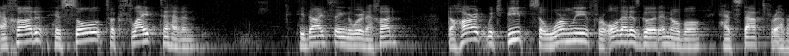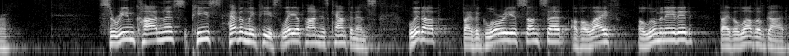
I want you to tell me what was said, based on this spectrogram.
Echad, his soul took flight to heaven. He died saying the word Echad. The heart which beat so warmly for all that is good and noble had stopped forever. Serene calmness, peace, heavenly peace lay upon his countenance, lit up by the glorious sunset of a life illuminated by the love of God.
